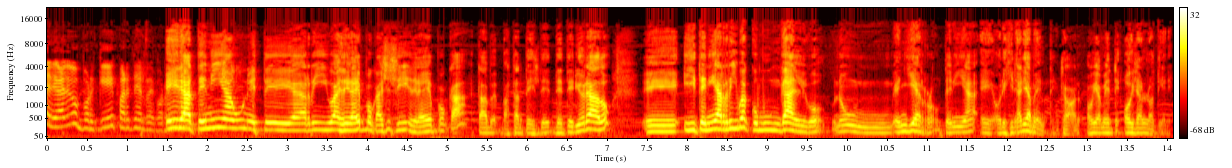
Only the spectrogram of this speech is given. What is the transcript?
del Galgo, ¿por qué es parte del recorrido? Era, tenía un este arriba, es de la época, ese sí, es de la época, está bastante de- deteriorado, eh, y tenía arriba como un galgo, ¿no? Un, en hierro, tenía eh, originariamente. Claro, obviamente hoy ya no lo tiene.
